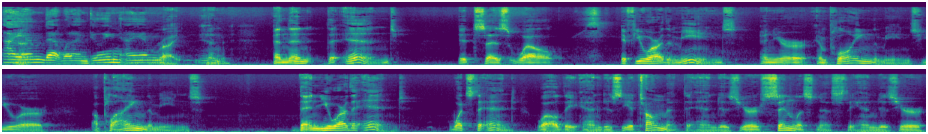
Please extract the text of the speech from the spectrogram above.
I That- am that what I'm doing. I am. Right. Mm-hmm. And and then the end it says, well, if you are the means and you're employing the means, you are applying the means, then you are the end. What's the end? Well, the end is the atonement. The end is your sinlessness. The end is your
